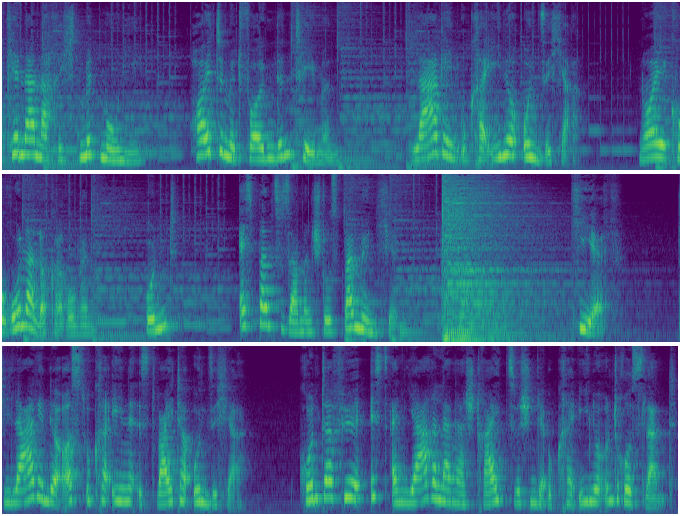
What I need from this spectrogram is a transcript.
Kindernachrichten mit Moni. Heute mit folgenden Themen. Lage in Ukraine unsicher. Neue Corona-Lockerungen. Und S-Bahn-Zusammenstoß bei München. Kiew. Die Lage in der Ostukraine ist weiter unsicher. Grund dafür ist ein jahrelanger Streit zwischen der Ukraine und Russland.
